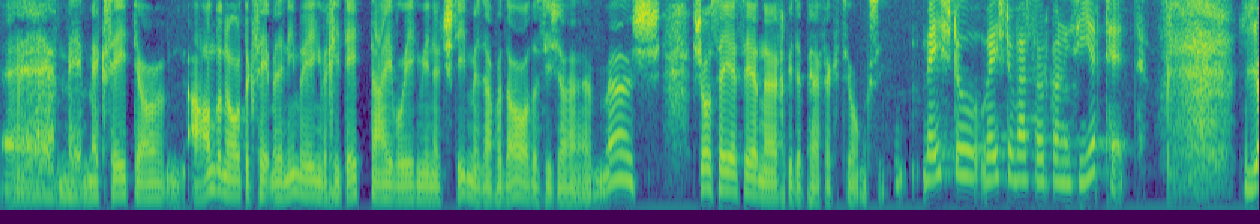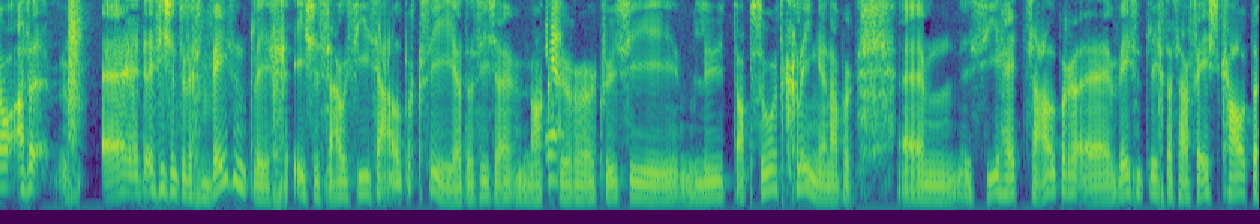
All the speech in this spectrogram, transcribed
äh, man, man sieht ja, an anderen Orten sieht man dann immer irgendwelche Details, die irgendwie nicht stimmen. Aber da, das ist, äh, ist schon sehr, sehr nah bei der Perfektion gewesen. Weißt du, weißt du, wer es organisiert hat? Ja, also äh, es ist natürlich wesentlich, ist es auch sie selber gewesen. Ja, das ist, äh, mag ja. für gewisse Leute absurd klingen, aber ähm, sie hat selber äh, wesentlich das auch festgehalten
